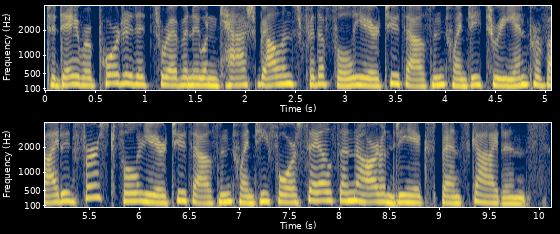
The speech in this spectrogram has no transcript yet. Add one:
today reported its revenue and cash balance for the full year 2023 and provided first full year 2024 sales and R&D expense guidance.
